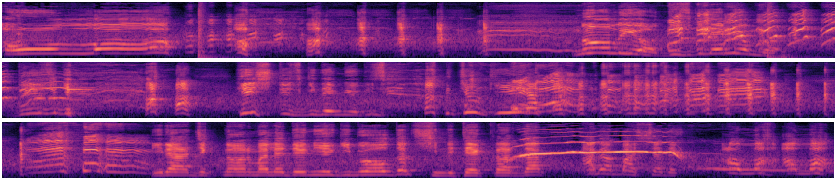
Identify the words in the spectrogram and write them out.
Allah. ne oluyor? Düz gidemiyor mu? Düz gi- Düz gidemiyor biz. Çok iyi ya. Birazcık normale dönüyor gibi olduk. Şimdi tekrardan anam başladık. Allah Allah.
